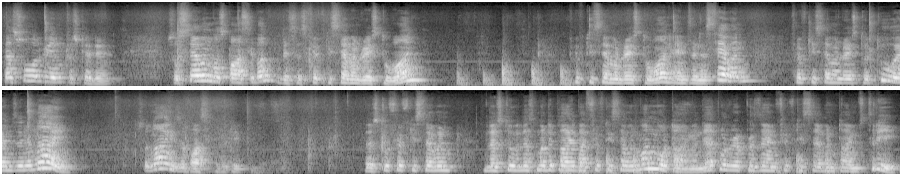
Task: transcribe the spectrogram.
That's all we're interested in. So 7 was possible. This is 57 raised to 1. 57 raised to 1 ends in a 7. 57 raised to 2 ends in a 9. So 9 is a possibility. Let's do 57. Let's do let's multiply by 57 one more time and that will represent 57 times 3.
